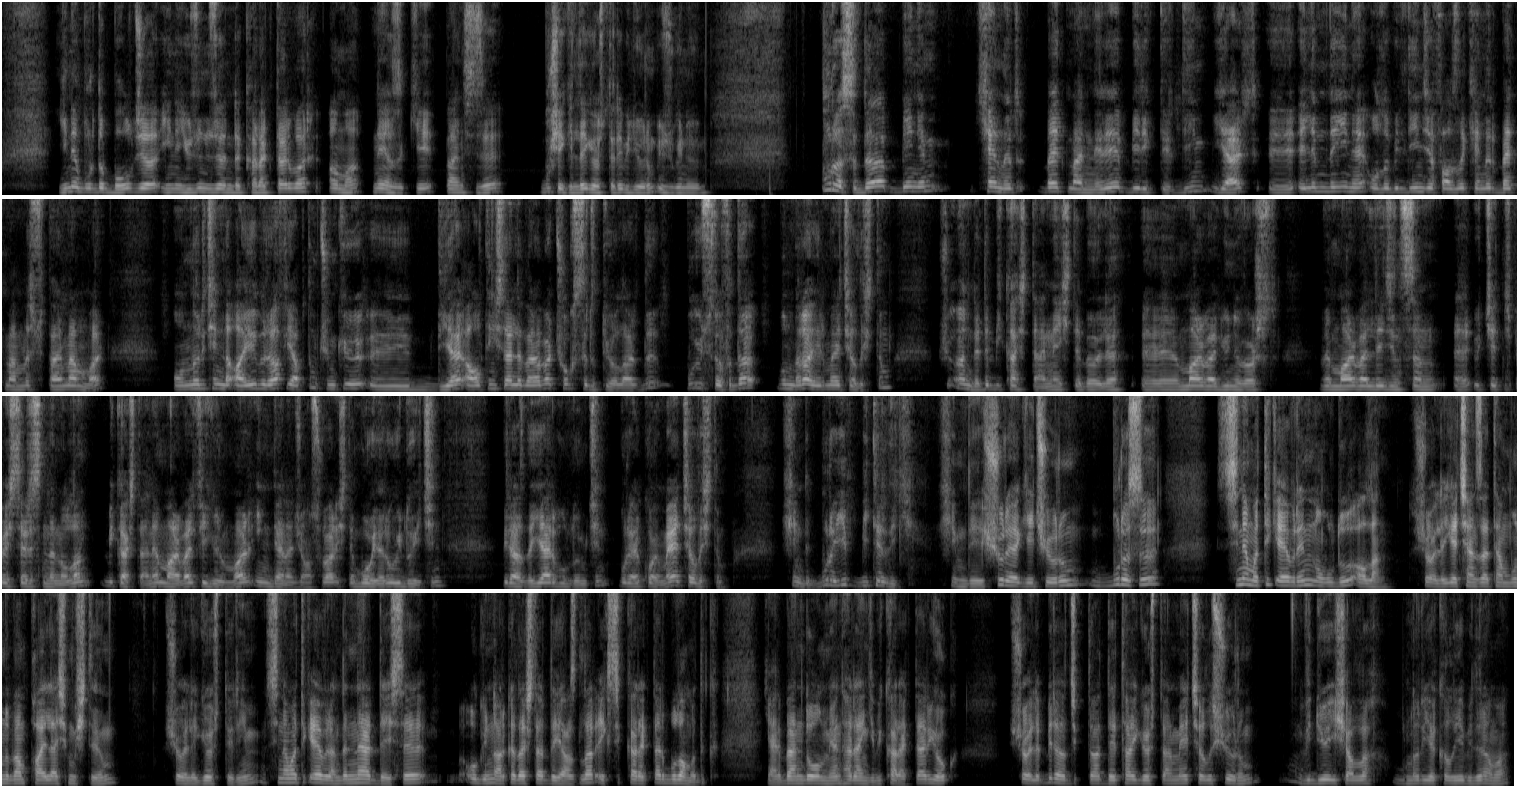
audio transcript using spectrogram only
Yine burada bolca yine yüzün üzerinde karakter var ama ne yazık ki ben size bu şekilde gösterebiliyorum. Üzgünüm. Burası da benim Kenner Batman'leri biriktirdiğim yer. E, elimde yine olabildiğince fazla Kenner Batman ve Superman var. Onlar için de ayrı bir raf yaptım çünkü e, diğer 6 inçlerle beraber çok sırıtıyorlardı. Bu üst rafı da bunları ayırmaya çalıştım. Şu önde de birkaç tane işte böyle e, Marvel Universe ve Marvel Legends'ın e, 375 serisinden olan birkaç tane Marvel figürüm var. Indiana Jones var. İşte boyları uyduğu için biraz da yer bulduğum için buraya koymaya çalıştım. Şimdi burayı bitirdik. Şimdi şuraya geçiyorum. Burası sinematik evrenin olduğu alan. Şöyle geçen zaten bunu ben paylaşmıştım. Şöyle göstereyim. Sinematik evrende neredeyse o gün arkadaşlar da yazdılar. Eksik karakter bulamadık. Yani bende olmayan herhangi bir karakter yok. Şöyle birazcık daha detay göstermeye çalışıyorum. Video inşallah bunları yakalayabilir ama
